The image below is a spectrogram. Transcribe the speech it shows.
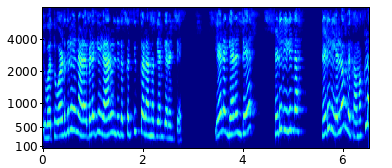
ಇವತ್ತು ಹೊಡೆದ್ರೆ ನಾಳೆ ಬೆಳಗ್ಗೆ ಯಾರು ಇಲ್ಲದ ಕತ್ತಿಸ್ಕಲ್ಲ ಅನ್ನೋದು ಏನ್ ಗ್ಯಾರಂಟಿ? ಏನ ಗ್ಯಾರಂಟಿ? ನಡೀರಿ ಇಲ್ಲಿಂದ. ನಡೀರಿ ಎಲ್ಲ ಹೋಗ್ಬೇಕಾ ಮಕ್ಳ?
